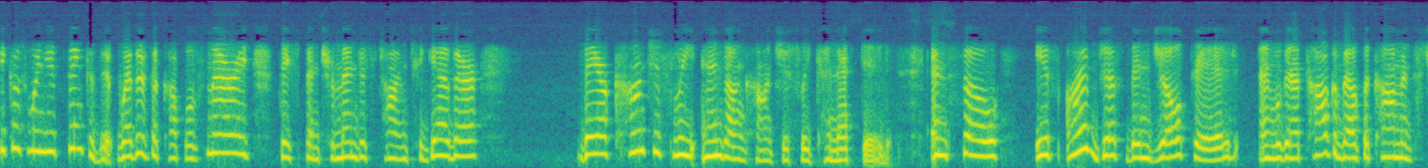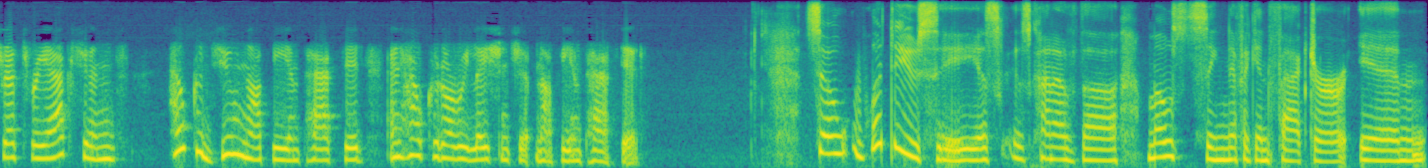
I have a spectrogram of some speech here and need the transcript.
Because when you think of it, whether the couple's married, they spend tremendous time together, they are consciously and unconsciously connected. And so if I've just been jolted and we're going to talk about the common stress reactions, how could you not be impacted and how could our relationship not be impacted? So, what do you see as, as kind of the most significant factor in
